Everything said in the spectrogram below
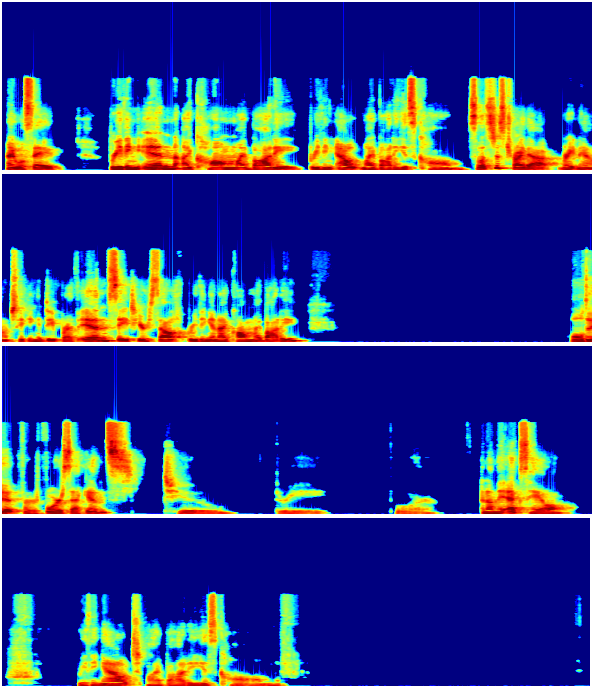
I will say, breathing in, I calm my body. Breathing out, my body is calm. So let's just try that right now. Taking a deep breath in, say to yourself, breathing in, I calm my body. Hold it for four seconds, two, three, And on the exhale, breathing out, my body is calm.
